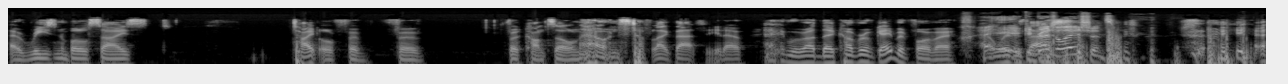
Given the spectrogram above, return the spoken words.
a reasonable sized title for for for console now and stuff like that. You know, hey, we're on the cover of Game Informer. Hey, congratulations. yeah.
